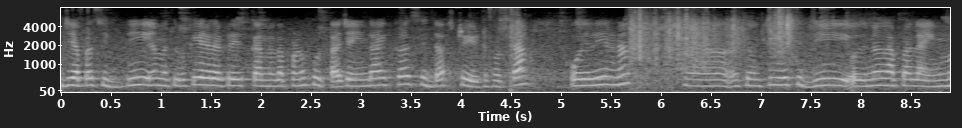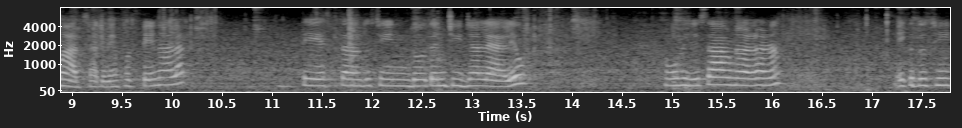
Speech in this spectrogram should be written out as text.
ਜੇ ਆਪਾਂ ਸਿੱਧੀ, ਮਤਲਬ ਘੇਰੇ ਦਾ ਟਰੇਸ ਕਰਨਾ ਤਾਂ ਆਪਾਂ ਨੂੰ ਫੁੱਟਾ ਚਾਹੀਦਾ, ਇੱਕ ਸਿੱਧਾ ਸਟ੍ਰੇਟ ਫੁੱਟਾ। ਉਹਦੇ ਲਈ ਹਨਾ, ਅਹ, ਕਿਉਂਕਿ ਇਹ ਸਿੱਧੀ, ਉਹਦੇ ਨਾਲ ਆਪਾਂ ਲਾਈਨ ਮਾਰ ਸਕਦੇ ਹਾਂ ਫੁੱਟੇ ਨਾਲ। ਤੇ ਇਸ ਤਰ੍ਹਾਂ ਤੁਸੀਂ ਦੋ ਤਿੰਨ ਚੀਜ਼ਾਂ ਲੈ ਲਿਓ। ਉਹ ਜਿਹੇ ਹਿਸਾਬ ਨਾਲ ਹਨਾ। ਇੱਕ ਤੁਸੀਂ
